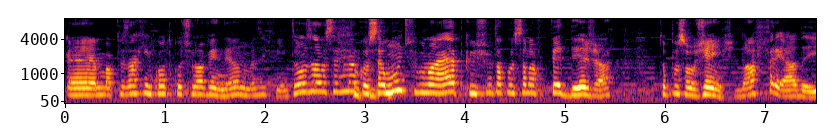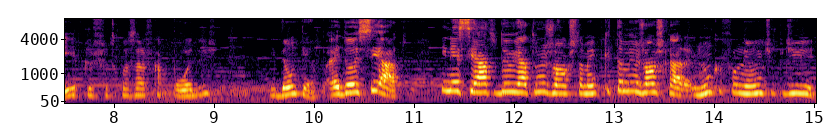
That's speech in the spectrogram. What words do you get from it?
É, apesar que enquanto continuar vendendo, mas enfim. Então os anos a mesma coisa. Saiu muito filme na época e os filmes tá começando a feder já. Então, pessoal, gente, dá uma freada aí, porque os filmes estão começando a ficar podres. E deu um tempo. Aí deu esse ato. E nesse ato deu hiato nos jogos também, porque também os jogos, cara, nunca foram nenhum tipo de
